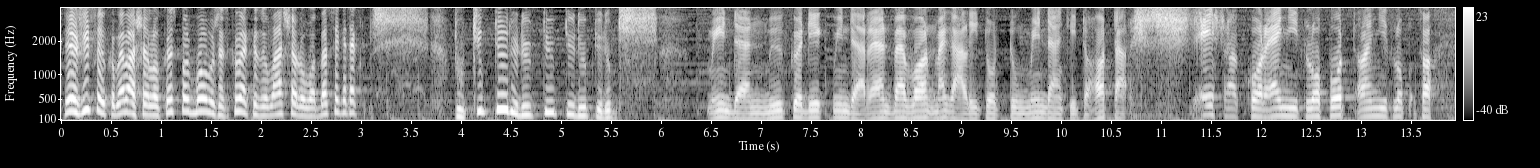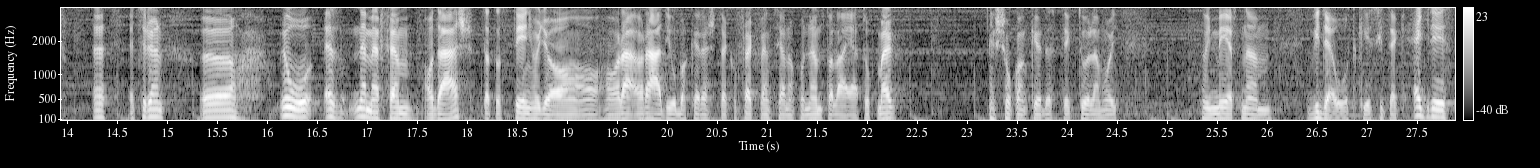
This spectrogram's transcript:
És itt vagyok a bevásárló központból, most egy következő vásárlóval beszélgetek. Minden működik, minden rendben van, megállítottunk mindenkit a határ, és akkor ennyit lopott, annyit lopott, szóval ö, egyszerűen ö, jó, ez nem FM adás, tehát az tény, hogy a, ha a rádióba kerestek a frekvencián, akkor nem találjátok meg, és sokan kérdezték tőlem, hogy, hogy miért nem videót készítek. Egyrészt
